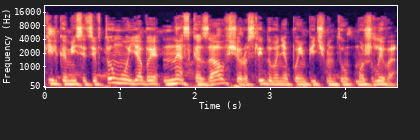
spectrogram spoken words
Кілька місяців тому я би не сказав, що розслідування по імпічменту можливе,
